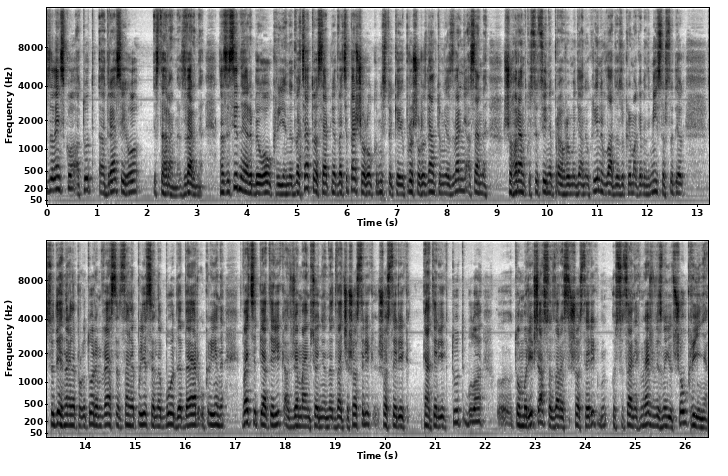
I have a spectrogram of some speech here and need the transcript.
Зеленського, а тут адреса його інстаграмі. Звернення на засідання РБО України 20 серпня 2021 року місто Київ. Прошу розглянути моє звернення, а саме, що гарант конституційних прав громадян України, влада, зокрема Кабінет міністрів, суди, суди Генеральної прокуратури, МВС, Національна поліція, НАБУ, ДБР України. 25 рік, а вже маємо сьогодні на 26 рік, 6 рік п'ятий рік тут було, е, тому рік часу, зараз шостий рік у соціальних мереж визнають, що в Україні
